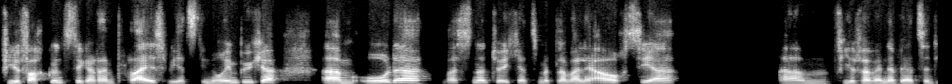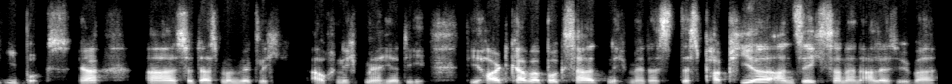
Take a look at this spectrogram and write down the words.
vielfach günstigeren Preis wie jetzt die neuen Bücher. Ähm, oder was natürlich jetzt mittlerweile auch sehr ähm, viel verwendet wird, sind E-Books, ja, äh, sodass man wirklich auch nicht mehr hier die, die Hardcover-Books hat, nicht mehr das, das Papier an sich, sondern alles über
